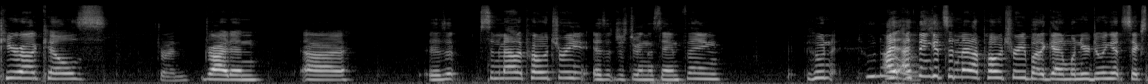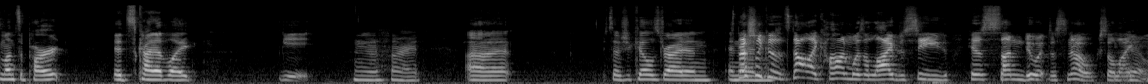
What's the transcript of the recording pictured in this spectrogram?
Qi'ra kills Dryden. Dryden. Uh, is it cinematic poetry? Is it just doing the same thing? Who? Who knows? I, I think it's cinematic poetry, but again, when you're doing it six months apart, it's kind of like, Yeah. yeah, all right. Uh, so she kills Dryden, and Especially then, because it's not like Han was alive to see his son do it to Snoke, so like, yeah.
